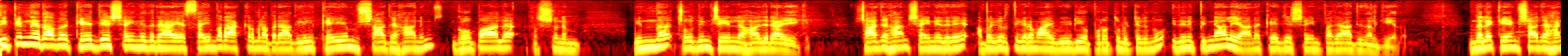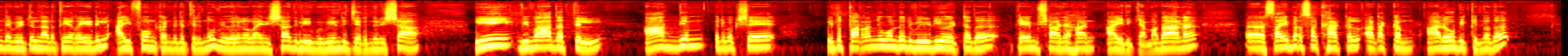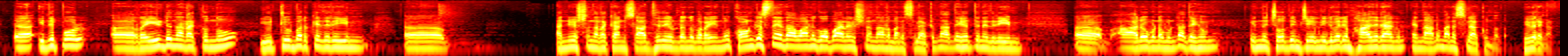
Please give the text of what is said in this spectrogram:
C P M നേതാവ് K J ഷൈനെതിരായ cyber ആക്രമണ പരാതിയിൽ കെ എം ഷാജഹാനും ഗോപാലകൃഷ്ണനും ഇന്ന് ചോദ്യം ചെയ്യലിന് ഹാജരായേക്കും. ഷാജഹാൻ ഷൈനെതിരെ അപകീർത്തികരമായ വീഡിയോ പുറത്തുവിട്ടിരുന്നു. ഇതിന് പിന്നാലെയാണ് കെ ജെ ഷൈൻ പരാതി നൽകിയത്. ഇന്നലെ കെ എം ഷാജഹാന്റെ വീട്ടിൽ നടത്തിയ റെയ്ഡിൽ ഐഫോൺ കണ്ടെടുത്തിരുന്നു. വിവരങ്ങളുമായി നിഷ ദിലീപ് വീണ്ടും ചേരുന്നു. നിഷ ഈ വിവാദത്തിൽ ആദ്യം ഒരുപക്ഷെ ഇത് പറഞ്ഞുകൊണ്ടൊരു വീഡിയോ ഇട്ടത് കെ എം ഷാജഹാൻ ആയിരിക്കാം. അതാണ് സൈബർ സഖാക്കൾ അടക്കം ആരോപിക്കുന്നത്. ഇതിപ്പോൾ റെയ്ഡ് നടക്കുന്നു. യൂട്യൂബർക്കെതിരെയും അന്വേഷണം നടക്കാൻ സാധ്യതയുണ്ടെന്ന് പറയുന്നു. കോൺഗ്രസ് നേതാവാണ് ഗോപാലകൃഷ്ണൻ എന്നാണ് മനസ്സിലാക്കുന്നത്. അദ്ദേഹത്തിനെതിരെയും ആരോപണമുണ്ട്. അദ്ദേഹം ഇന്ന് ചോദ്യം ചെയ്യലിന് ഇരുവരും ഹാജരാകും എന്നാണ് മനസ്സിലാക്കുന്നത്. വിവരങ്ങൾ.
